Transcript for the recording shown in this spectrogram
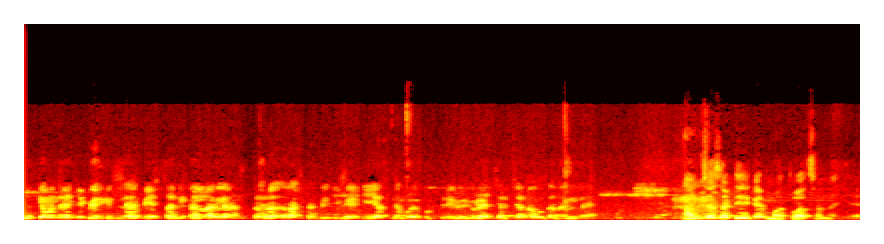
मुख्यमंत्र्यांची भेट घेतली आहे. बेस्टचा निकाल लागल्यानंतर राज ठाकरेंची भेट ही असल्यामुळे कुठेतरी वेगवेगळ्या चर्चांना उदाहरण आलेलं आहे. आमच्यासाठी हे काही महत्वाचं नाहीये.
